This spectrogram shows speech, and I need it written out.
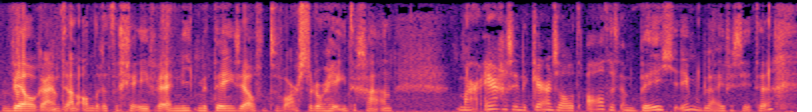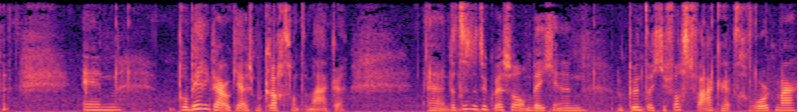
wel ruimte aan anderen te geven en niet meteen zelf dwars er doorheen te gaan. Maar ergens in de kern zal het altijd een beetje in blijven zitten. en probeer ik daar ook juist mijn kracht van te maken. Uh, dat is natuurlijk best wel een beetje een, een, punt dat je vast vaker hebt gehoord. Maar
